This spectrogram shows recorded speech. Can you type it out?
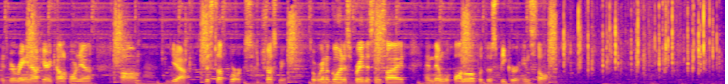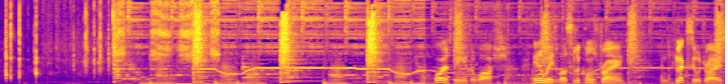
It's been raining out here in California. Um, yeah, this stuff works, trust me. So we're gonna go ahead and spray this inside, and then we'll follow up with the speaker install. This thing needs a wash. Anyways, while the silicone's drying and the Flex Seal dries,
